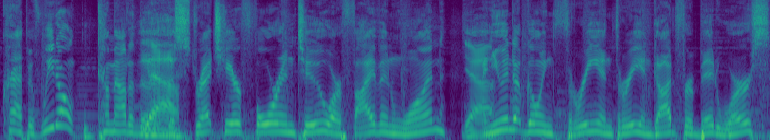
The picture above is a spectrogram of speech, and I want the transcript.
crap. If we don't come out of the, Yeah. the stretch here four and two or five and one, Yeah. and you end up going three and three, and God forbid worse.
